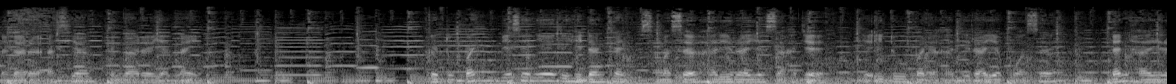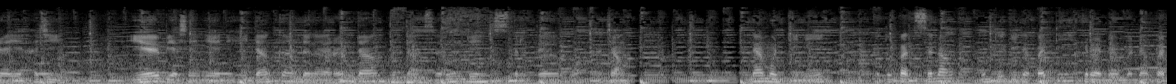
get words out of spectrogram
negara Asia Tenggara yang lain. Ketupat biasanya dihidangkan semasa hari raya sahaja iaitu pada hari raya puasa dan hari raya haji. Ia biasanya dihidangkan dengan rendang, rendang serunding serta buah kacang. Namun kini, ketupat senang untuk didapati kerana mendapat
